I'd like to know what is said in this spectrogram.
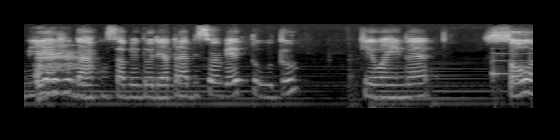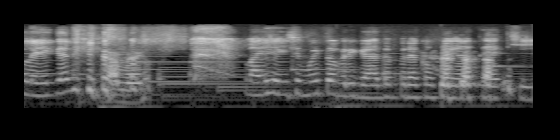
me ajudar com sabedoria para absorver tudo, que eu ainda sou leiga nisso. Amém. Mas, gente, muito obrigada por acompanhar até aqui.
